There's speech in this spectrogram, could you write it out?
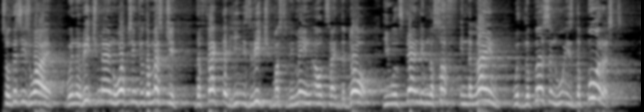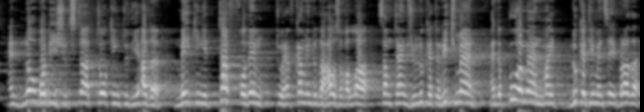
So this is why when a rich man walks into the masjid, the fact that he is rich must remain outside the door. He will stand in the saf, in the line with the person who is the poorest. And nobody should start talking to the other, making it tough for them to have come into the house of Allah. Sometimes you look at a rich man and a poor man might look at him and say, brother,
